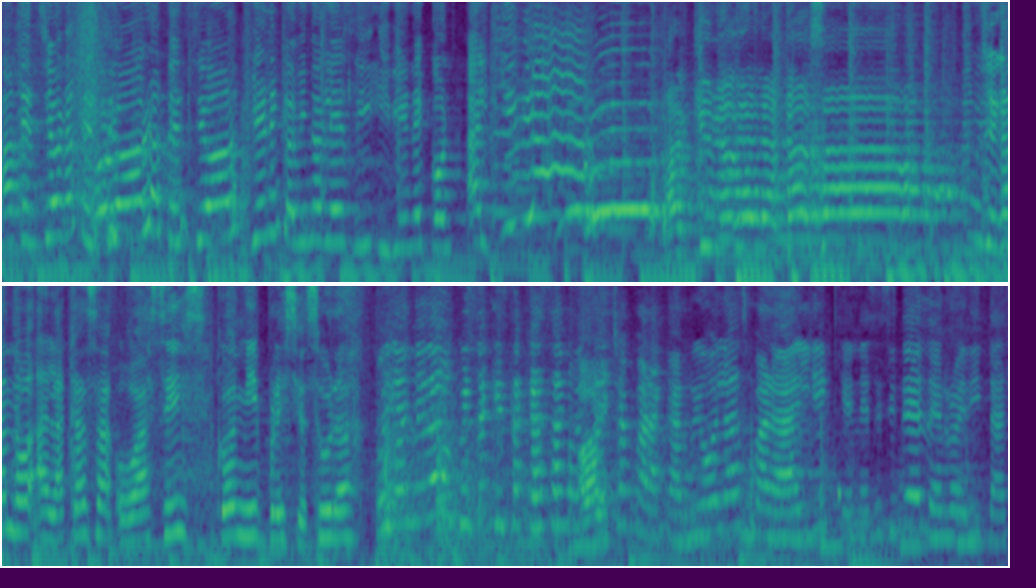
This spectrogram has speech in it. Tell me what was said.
Atención, atención, atención. Viene en camino Leslie y viene con alquimia. ¡Alquimia viene llegando a la casa Oasis con mi preciosura. Oigan, me he dado cuenta que esta casa no está Ay. hecha para carriolas, para alguien que necesite de rueditas,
